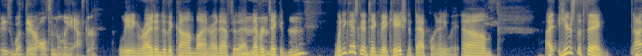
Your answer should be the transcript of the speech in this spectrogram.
is what they're ultimately after. Leading right into the combine right after that. Mm-hmm. Never take it. When are you guys going to take vacation at that point? Anyway, um, I here's the thing. I,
